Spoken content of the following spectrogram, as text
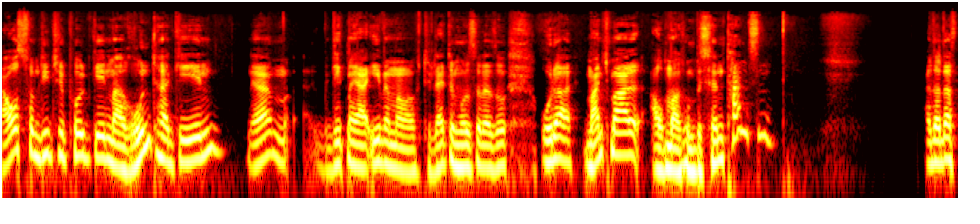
raus vom DJ-Pult gehen, mal runtergehen. Ja, geht man ja eh, wenn man auf Toilette muss oder so. Oder manchmal auch mal so ein bisschen tanzen. Also das,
